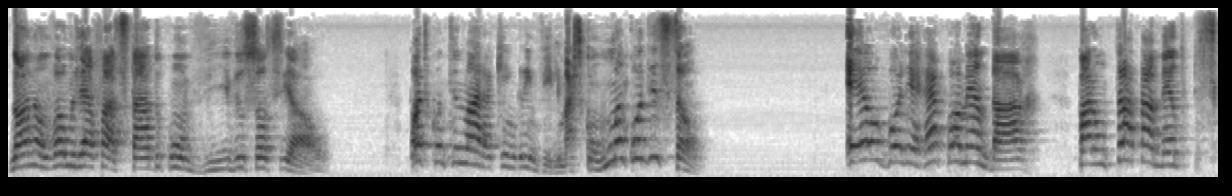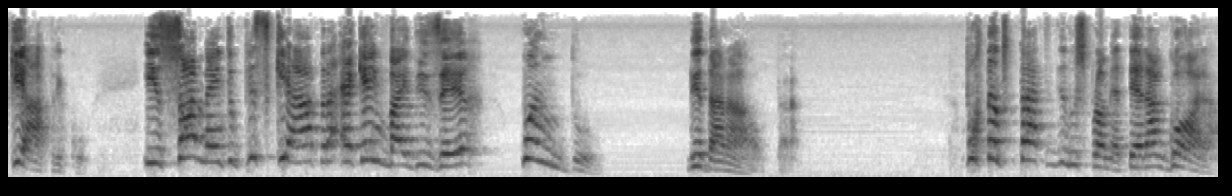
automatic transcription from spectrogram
Nós não vamos lhe afastar do convívio social. Pode continuar aqui em Greenville, mas com uma condição. Eu vou lhe recomendar para um tratamento psiquiátrico. E somente o psiquiatra é quem vai dizer quando lhe dar a alta. Portanto, trate de nos prometer agora.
